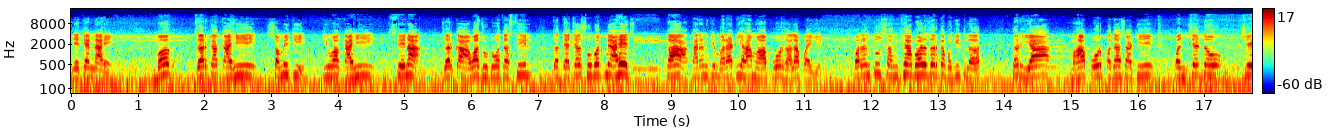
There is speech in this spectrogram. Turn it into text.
नेत्यांना आहे. मग जर का काही समिती किंवा काही सेना जर का आवाज उठवत असतील तर त्याच्यासोबत मी आहेच का? कारण की मराठी हा महापौर झाला पाहिजे. परंतु संख्याबळ जर का बघितलं तर या महापौर पदासाठी पंच्याण्णवचे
